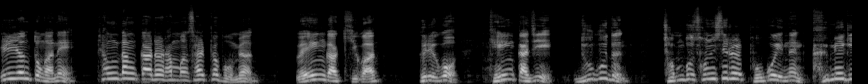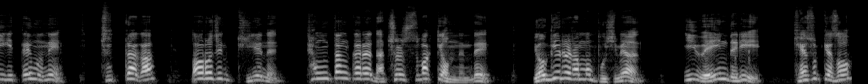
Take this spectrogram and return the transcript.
1년 동안의 평단가를 한번 살펴보면 외인과 기관 그리고 개인까지 누구든 전부 손실을 보고 있는 금액이기 때문에 주가가 떨어진 뒤에는 평단가를 낮출 수밖에 없는데 여기를 한번 보시면 이 외인들이 계속해서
